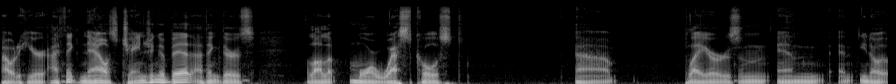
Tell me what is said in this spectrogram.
out of here. I think now it's changing a bit. I think there's a lot of more West Coast uh, players and and and you know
